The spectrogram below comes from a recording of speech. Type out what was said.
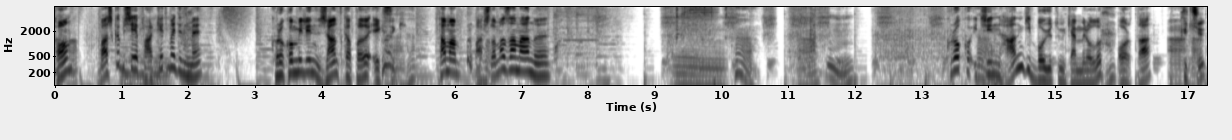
Tom, başka bir şey fark etmedin mi? Krokomil'in jant kapağı eksik. Tamam, başlama zamanı. Kroko için hangi boyut mükemmel olur? Orta, küçük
